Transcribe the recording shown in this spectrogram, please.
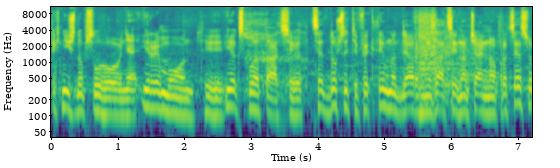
технічне обслуговування, і ремонт, і експлуатацію. Це досить ефективно для організації навчального процесу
